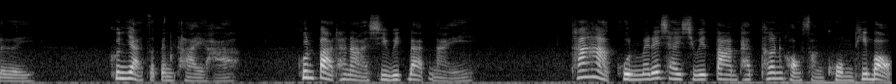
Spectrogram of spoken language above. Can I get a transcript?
เลย คุณอยากจะเป็นใครคะ คุณปรารถนาชีวิตแบบไหน ถ้าหากคุณไม่ได้ใช้ชีวิตตามแพทเทิร์นของสังคมที่บอก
